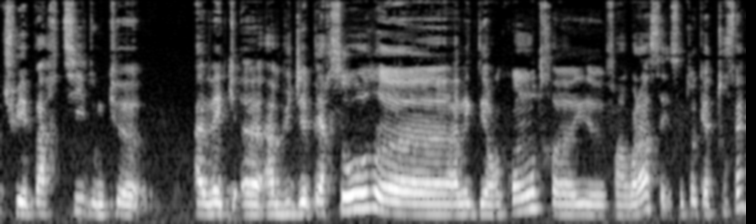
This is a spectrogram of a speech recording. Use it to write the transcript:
tu es parti donc avec euh, un budget perso, euh, avec des rencontres. Euh, enfin voilà, c'est toi qui as tout fait.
